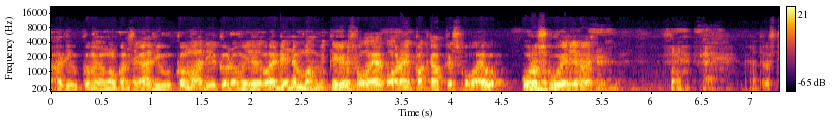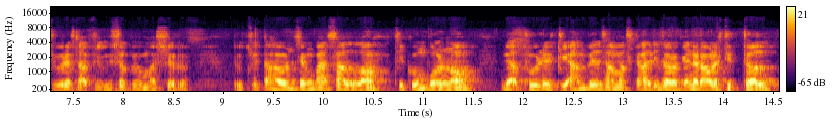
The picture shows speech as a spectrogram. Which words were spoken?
ahli hukum yang ngomong ahli hukum, ahli ekonomi. Wah, dia mau mikir, ya pokoknya kok repot kabeh, pokoknya urus gue ya. nah, terus diurus Nabi Yusuf itu masyur. Tujuh tahun sing masalah dikumpul no, nggak boleh diambil sama sekali. Cara kene oleh didol,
